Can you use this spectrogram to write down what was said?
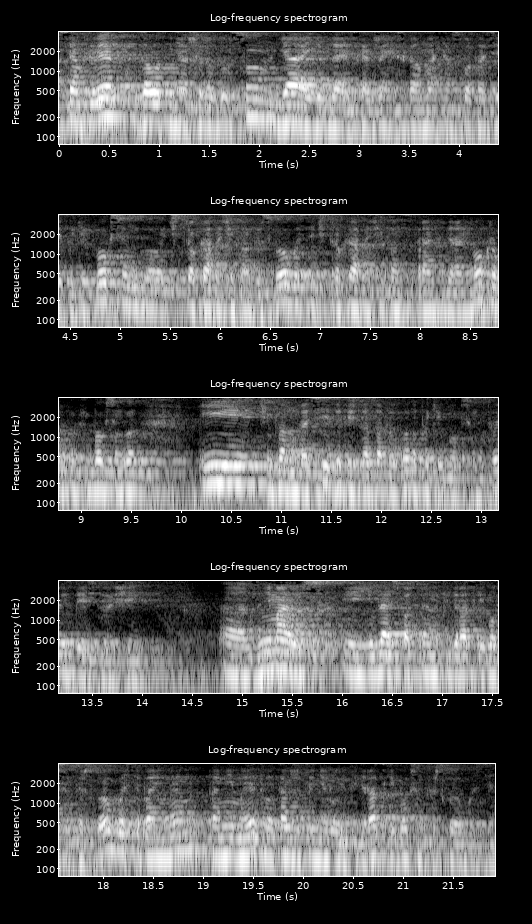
Всем привет, зовут меня Аширов Дурсун. Я являюсь, как Женя сказал, мастером спорта России по кикбоксингу, четырехкратный чемпион Тверской области, четырехкратный чемпион Центрального федерального округа по кикбоксингу и чемпионом России 2020 года по кикбоксингу, то есть действующий. А, Занимаюсь и являюсь спортсменом Федерации кикбоксинга Тверской области. Помимо, помимо этого, также тренирую Федерацию кикбоксинга Тверской области.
